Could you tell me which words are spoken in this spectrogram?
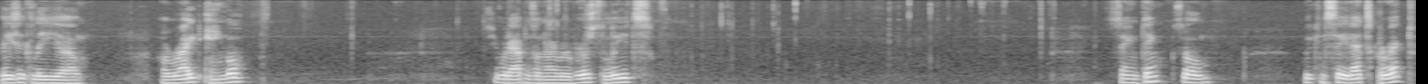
basically uh, a right angle. See what happens when I reverse the leads. Same thing. So we can say that's correct.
